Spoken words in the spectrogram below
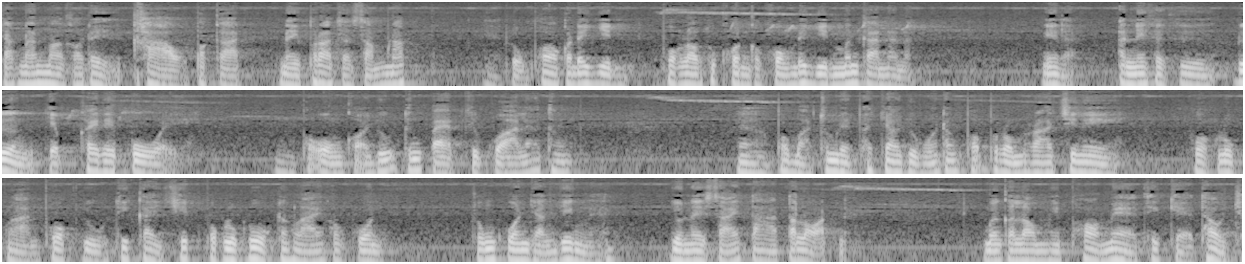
จากนั้นมาเขาได้ข่าวประกาศในพระราชสำนักหลวงพ่อก็ได้ยิน พวกเราทุกคนก็คงได้ยินเหมือนกันนั่นแหละนี่แหละ อันนี้ก็คือเรื่องเจ็บไข้ได้ป่วย พระองค์ก็อายุถึงแปดสิบกว่าแล้วทั้งพระบาทสมเด็จพระเจ้าอยู่หัวทั้งพระบรมราชินี พวกลูกหลานพวกอยู่ที่ใกล้ชิด พวกลูกๆทั้งหลายเขาควรสมควรอย่างยิ่งนะอยู่ในสายตาตลอดนะเหมือนกับเรามีพ่อแม่ที่แก่เท่าช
